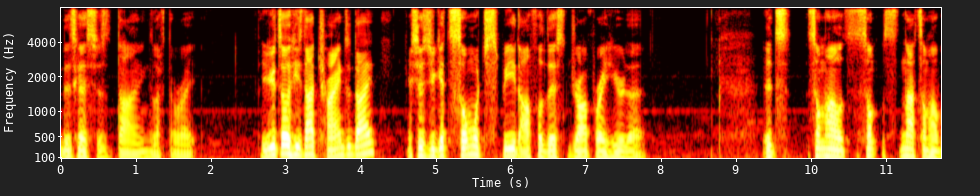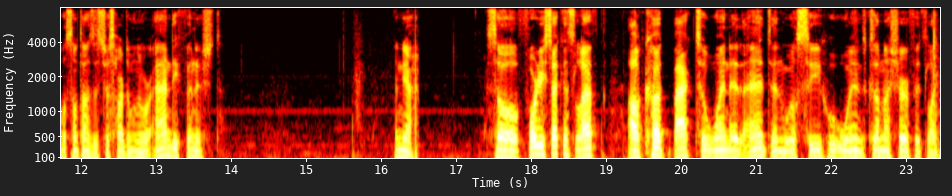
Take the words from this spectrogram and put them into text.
This guy's just dying left and right. You can tell he's not trying to die. It's just you get so much speed off of this drop right here that it's somehow some not somehow but sometimes it's just hard to maneuver. And they finished. And yeah. So 40 seconds left. I'll cut back to when it ends and we'll see who wins because I'm not sure if it's like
